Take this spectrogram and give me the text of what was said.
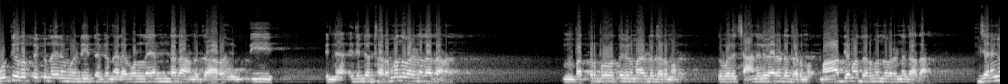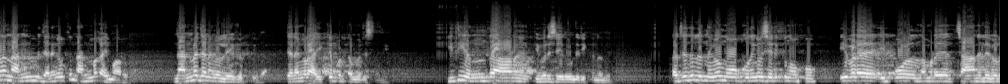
ഊട്ടിയുറപ്പിക്കുന്നതിന് വേണ്ടിയിട്ടൊക്കെ നിലകൊള്ളേണ്ടതാണ് ഈ പിന്നെ ഇതിന്റെ ധർമ്മം എന്ന് പറയുന്നത് അതാണ്. പത്രപ്രവർത്തകന്മാരുടെ ധർമ്മം അതുപോലെ ചാനലുകാരുടെ ധർമ്മം മാധ്യമ ധർമ്മം എന്ന് പറയുന്നത് അതാണ്. ജനങ്ങൾ നന്മ ജനങ്ങൾക്ക് നന്മ കൈമാറും. നന്മ ജനങ്ങളിലേക്ക് എത്തുക ജനങ്ങളെ ഐക്യപ്പെട്ട ഒരു ശ്രമിക്കുക. ഇത് എന്താണ് ഇവർ ചെയ്തുകൊണ്ടിരിക്കുന്നത്? സത്യത്തിൽ നിങ്ങൾ നോക്കൂ നിങ്ങൾ ശരിക്കും നോക്കൂ. ഇവിടെ ഇപ്പോൾ നമ്മുടെ ചാനലുകൾ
